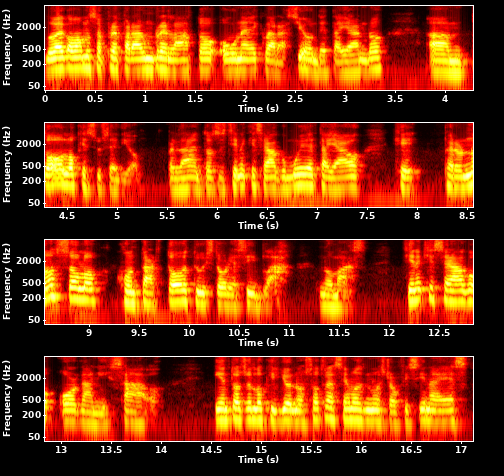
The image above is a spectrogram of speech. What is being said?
Luego vamos a preparar un relato o una declaración detallando todo lo que sucedió, ¿verdad? Entonces tiene que ser algo muy detallado, que, pero no solo contar toda tu historia así, bla, no más tiene que ser algo organizado. Y entonces lo que yo nosotros hacemos en nuestra oficina es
